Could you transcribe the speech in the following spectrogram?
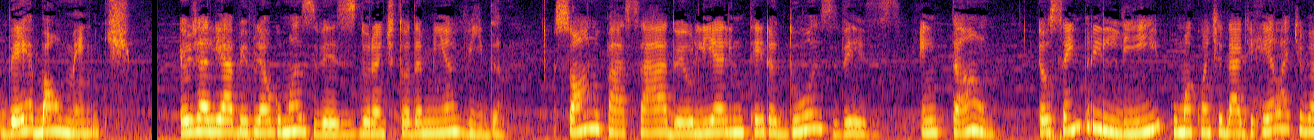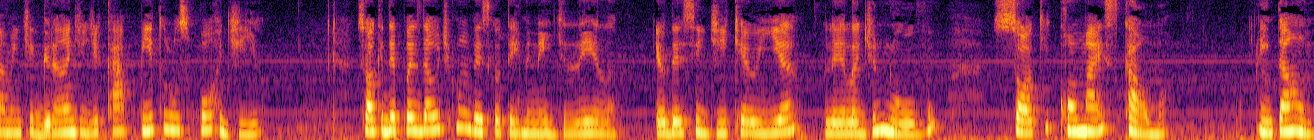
verbalmente. Eu já li a Bíblia algumas vezes durante toda a minha vida. Só no passado eu li ela inteira duas vezes. Então, eu sempre li uma quantidade relativamente grande de capítulos por dia. Só que depois da última vez que eu terminei de lê-la, eu decidi que eu ia lê-la de novo, só que com mais calma. Então,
